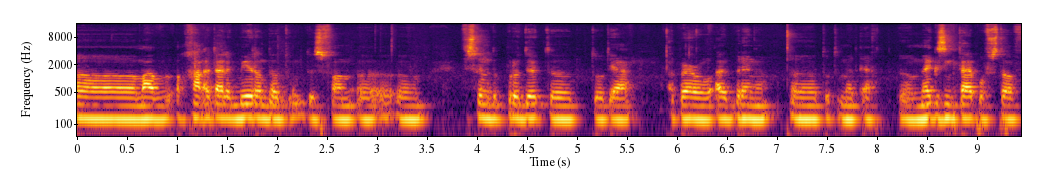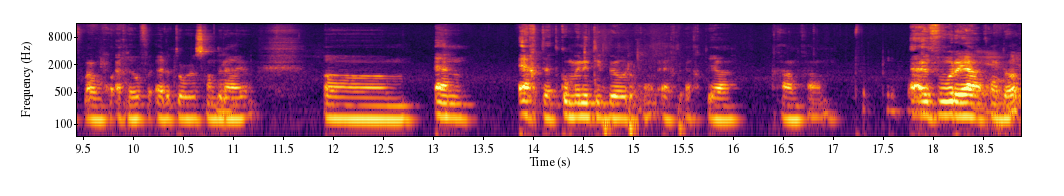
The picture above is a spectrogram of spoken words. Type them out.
Uh, maar we gaan uiteindelijk meer dan dat doen. Dus van uh, uh, um, verschillende producten tot ja, apparel uitbrengen. Uh, tot en met echt uh, magazine type of stuff. Waar we gewoon echt heel veel editorials gaan draaien. Um, en echt het community builden. Gewoon echt, echt ja, gaan, gaan uitvoeren. Ja, gewoon dat.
